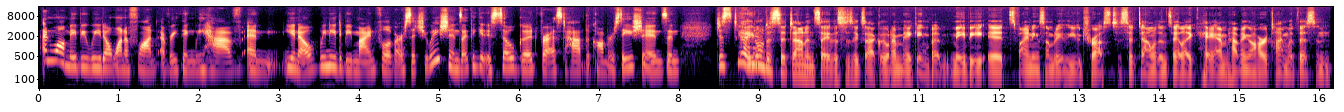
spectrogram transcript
And while maybe we don't want to flaunt everything we have and, you know, we need to be mindful of our situations, I think it is so good for us to have the conversations and just. Yeah, you don't just sit down and say, this is exactly what I'm making, but maybe it's finding somebody who you trust to sit down with and say, like, hey, I'm having a hard time with this. And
